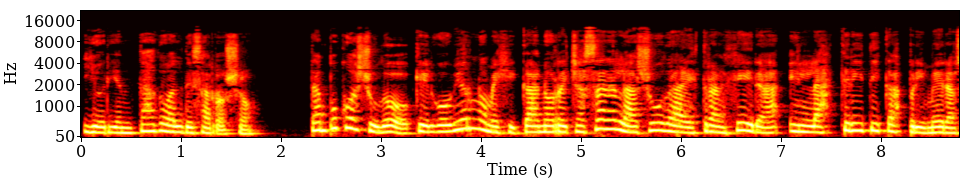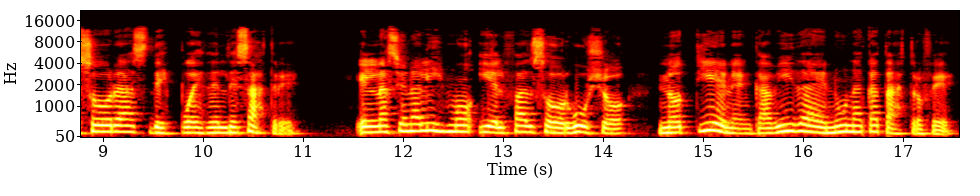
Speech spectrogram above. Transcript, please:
y orientado al desarrollo. Tampoco ayudó que el gobierno mexicano rechazara la ayuda extranjera en las críticas primeras horas después del desastre. El nacionalismo y el falso orgullo no tienen cabida en una catástrofe.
